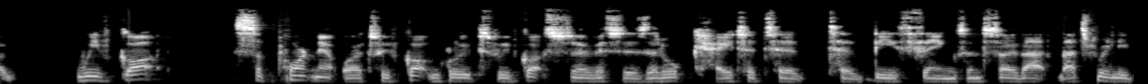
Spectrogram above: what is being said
uh, we've got support networks, we've got groups, we've got services that all cater to to these things, and so that that's really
